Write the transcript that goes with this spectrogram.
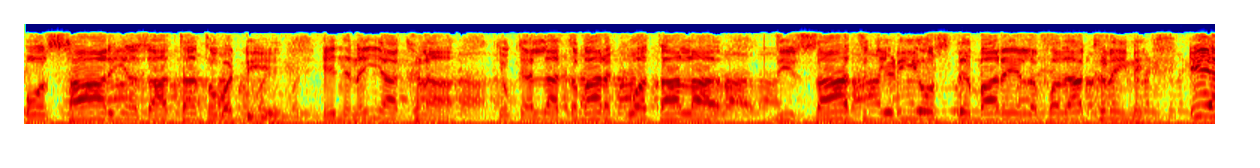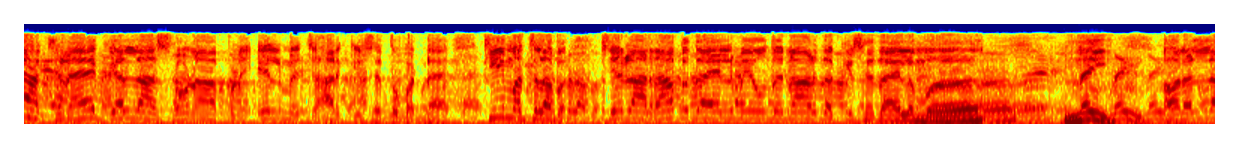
وہ ساریا ذاتاں تو وڈی ہے۔ انج نہیں آکھنا کیونکہ اللہ تبارک و تعالی دی ذات جیڑی اس دے بارے لفظ آخنا ہی نہیں۔ یہ آخنا ہے کہ اللہ سونا اپنے علم ہر کسے تو بڑا ہے۔ کی مطلب؟ جہاں رب دا علم ہے اندر دا کسے دا علم نہیں۔ اور اللہ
